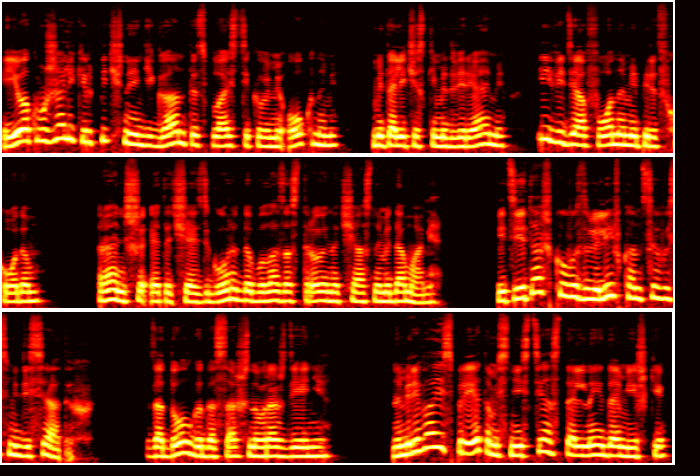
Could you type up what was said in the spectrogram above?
Ее окружали кирпичные гиганты с пластиковыми окнами, металлическими дверями и видеофонами перед входом. Раньше эта часть города была застроена частными домами. Пятиэтажку возвели в конце 80-х, задолго до Сашиного рождения, намереваясь при этом снести остальные домишки,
